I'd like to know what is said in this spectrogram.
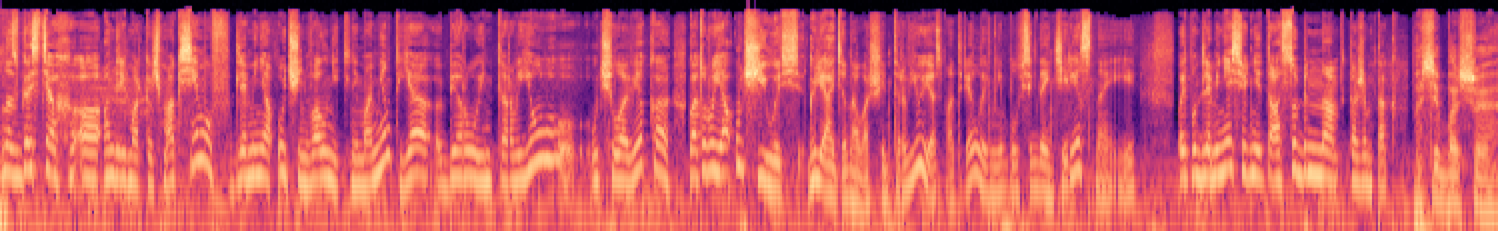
У нас в гостях э, Андрей Маркович Максимов. Для меня очень волнительный момент. Я беру интервью у человека, у которого я училась, глядя на ваше интервью. Я смотрела, и мне было всегда интересно. И поэтому для меня сегодня это особенно, скажем так... Спасибо большое.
